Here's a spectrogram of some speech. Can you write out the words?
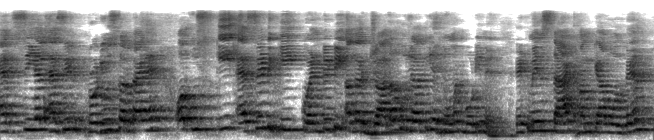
HCl एसिड प्रोड्यूस करता है और उसकी एसिड की क्वांटिटी अगर ज़्यादा हो जाती है ह्यूमन बॉडी में इट मींस दैट हम क्या बोलते हैं?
